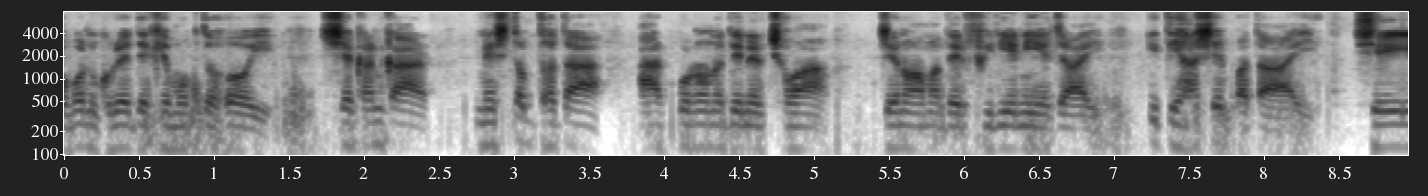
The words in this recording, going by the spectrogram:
ভবন ঘুরে দেখে মুগ্ধ হই। সেখানকার নিস্তব্ধতা আর পুরনো দিনের ছোঁয়া যেন আমাদের ফিরিয়ে নিয়ে যায় ইতিহাসের পাতায়। সেই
